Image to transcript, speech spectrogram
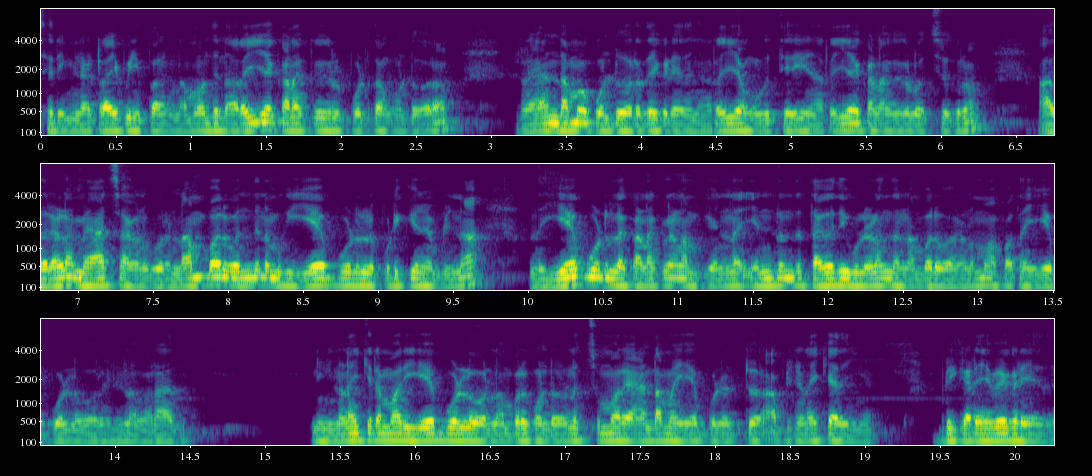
சரிங்களா? ட்ரை பண்ணி பாருங்கள் நம்ம வந்து நிறைய கணக்குகள் போட்டு தான் கொண்டு வரோம். ரேண்டமாக கொண்டு வரதே கிடையாது. நிறைய உங்களுக்கு தெரியும். நிறைய கணக்குகள் வச்சுருக்கிறோம். அதிலலாம் மேட்ச் ஆகணும். ஒரு நம்பர் வந்து நமக்கு ஏ போர்டில் பிடிக்கணும் அப்படின்னா அந்த ஏ போர்டில் கணக்கில் நமக்கு என்ன எந்தெந்த தகுதி உள்ளலாம் அந்த நம்பர் வரணுமோ அப்போ தான் ஏ போர்டில் வரும். இல்லைன்னா வராது. நீங்கள் நினைக்கிற மாதிரி ஏ போர்டில் ஒரு நம்பர் கொண்டு வரணும். சும்மா ரேண்டமாக ஏ போர்டு எடுத்து அப்படி நினைக்காதீங்க. அப்படி கிடையவே கிடையாது.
